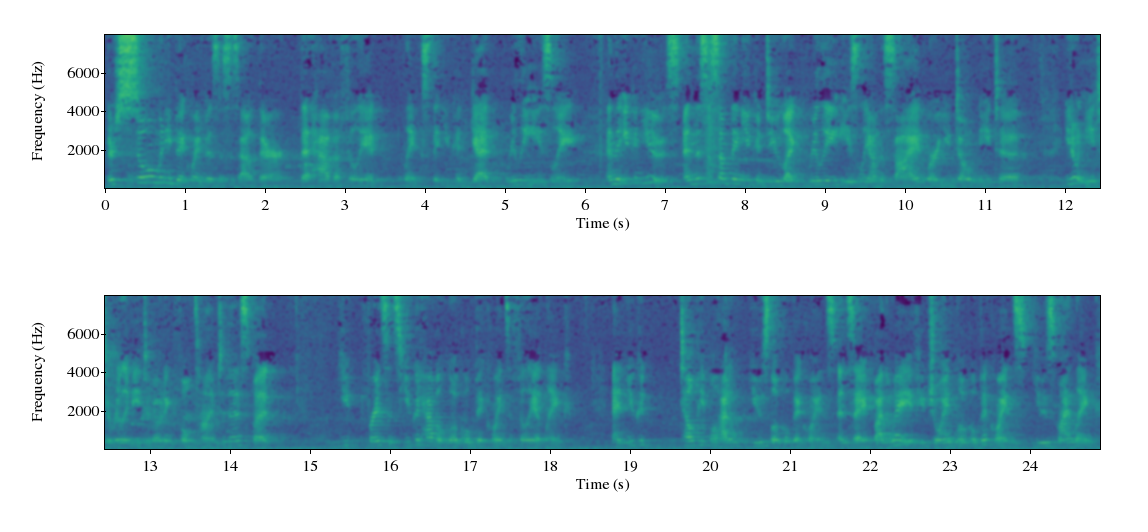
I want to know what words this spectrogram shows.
There's so many Bitcoin businesses out there that have affiliate links that you can get really easily and that you can use. And this is something you can do like really easily on the side where you don't need to you don't need to really be devoting full time to this, but you, for instance, you could have a LocalBitcoins affiliate link, and you could tell people how to use LocalBitcoins and say, by the way, if you join LocalBitcoins, use my link.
